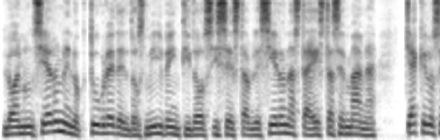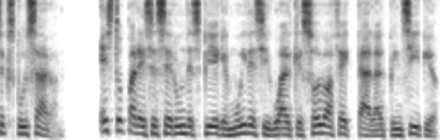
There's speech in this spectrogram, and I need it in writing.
Lo anunciaron en octubre del 2022 y se establecieron hasta esta semana, ya que los expulsaron. Esto parece ser un despliegue muy desigual que solo afecta al, al principio,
